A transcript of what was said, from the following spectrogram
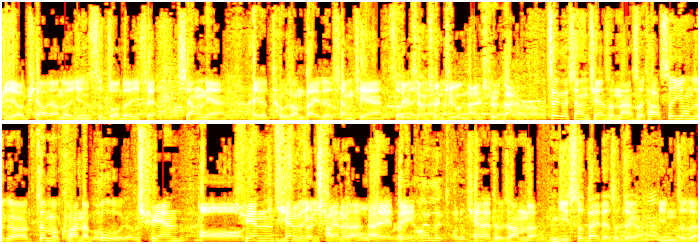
比较漂亮的银饰做的一些项链，还有头上戴的项圈。这个项圈只有男士戴。这个项圈是男士，它是用这个这么宽的布圈哦，圈圈着一圈的，哎，对。圈在头上的，女士戴的是这个银子的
